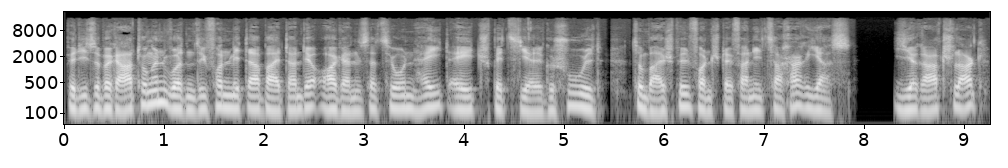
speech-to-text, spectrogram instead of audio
Für diese Beratungen wurden sie von Mitarbeitern der Organisation Hate Aid speziell geschult, zum Beispiel von Stefanie Zacharias. Ihr Ratschlag?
